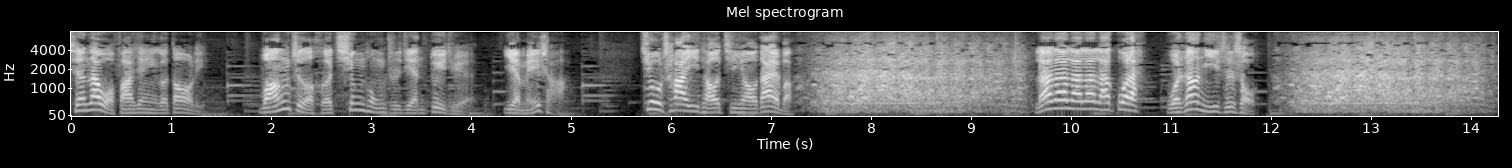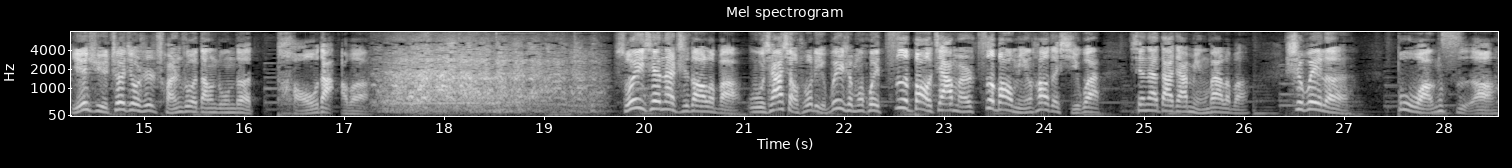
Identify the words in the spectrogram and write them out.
现在我发现一个道理，王者和青铜之间对决也没啥，就差一条金腰带吧。来来来来来，过来，我让你一只手。也许这就是传说当中的讨打吧。所以现在知道了吧？武侠小说里为什么会自报家门、自报名号的习惯？现在大家明白了吧？是为了不枉死啊。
